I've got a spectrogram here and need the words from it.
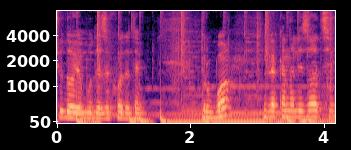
Сюди буде заходити труба для каналізації.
